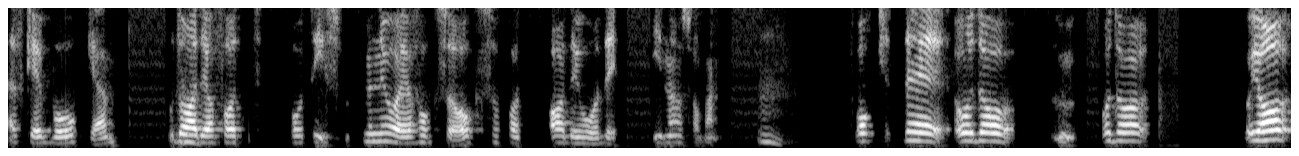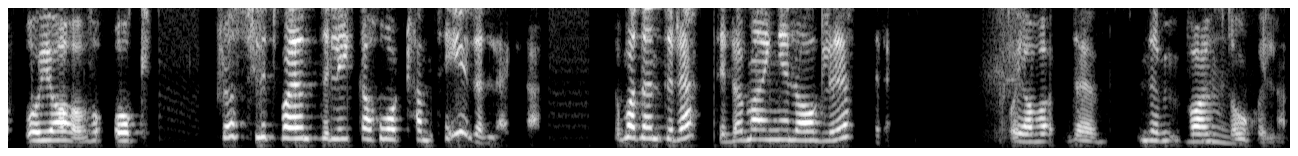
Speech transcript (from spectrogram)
jag skrev boken. Och då hade jag fått autism. Men nu har jag också, också fått ADHD innan sommaren. Mm. Och, det, och då, och då, och jag, och jag, och plötsligt var jag inte lika hårt hanterad längre. De hade inte rätt till de har ingen laglig rätt till det. Och jag var, det, det var en Mm. stor skillnad.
